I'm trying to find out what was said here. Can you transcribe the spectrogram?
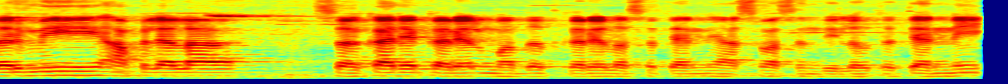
तर मी आपल्याला सहकार्य करेल मदत करेल असं त्यांनी आश्वासन दिलं होतं. त्यांनी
